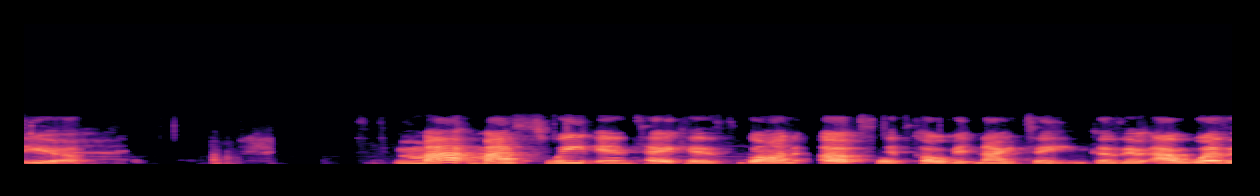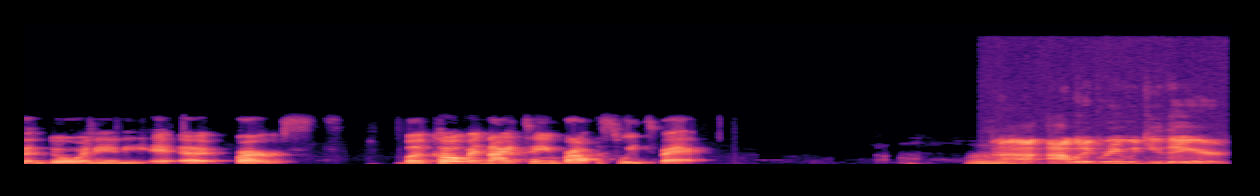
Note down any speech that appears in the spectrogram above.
yeah. My my sweet intake has gone up since COVID nineteen because I wasn't doing any at, at first, but COVID nineteen brought the sweets back. Hmm. I, I would agree with you there.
